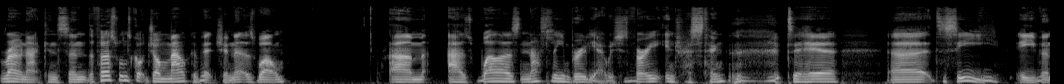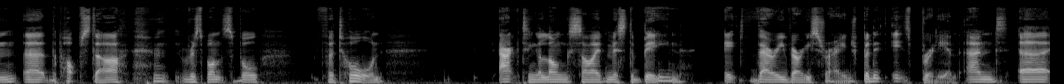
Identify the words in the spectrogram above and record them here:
Rowan Atkinson. The first one's got John Malkovich in it as well. Um, as well as Natalie Imbruglia, which is very interesting to hear, uh, to see even uh, the pop star responsible for Torn acting alongside Mr. Bean. It's very very strange but it, it's brilliant. And uh,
